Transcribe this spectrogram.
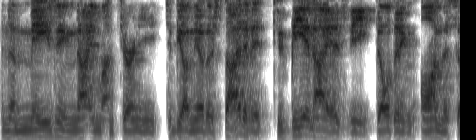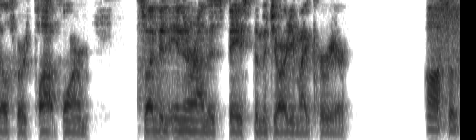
an amazing nine month journey to be on the other side of it, to be an ISV building on the Salesforce platform. So I've been in and around this space the majority of my career. Awesome.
